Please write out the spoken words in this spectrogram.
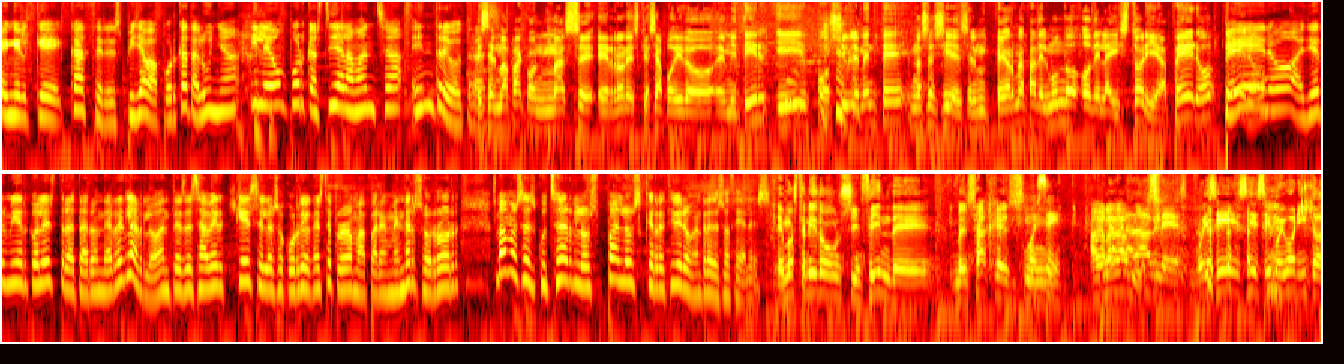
en el que Cáceres pillaba por Cataluña y León por Castilla-La Mancha, entre otras. Es el mapa con más eh, errores que se ha podido emitir y posiblemente, no sé si es el peor mapa del mundo o de la historia, pero... Pero ayer miércoles trataron de arreglarlo. Antes de saber qué se les ocurrió en este programa para enmendar su horror, vamos a escuchar los palos que recibieron en redes sociales. Hemos tenido un sinfín de mensajes Pues mm, sí, muy agradables. Agradables. Pues sí, sí, sí, muy bonito.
